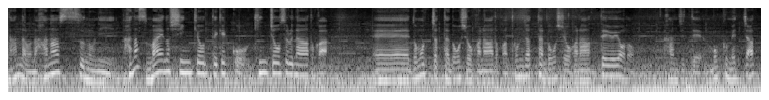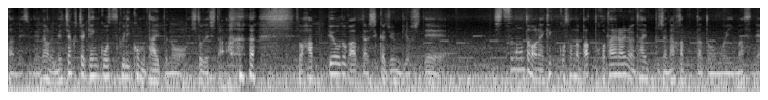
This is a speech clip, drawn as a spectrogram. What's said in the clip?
なんだろうな話すのに話す前の心境って結構緊張するなとかえー、どもっちゃったらどうしようかなとか飛んじゃったらどうしようかなっていうような感じって僕めっちゃあったんですよね。なのでめちゃくちゃ原稿を作り込むタイプの人でした。そう発表とかあったらしっかり準備をして質問とかはね結構そんなバッと答えられるようなタイプじゃなかったと思いますね、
